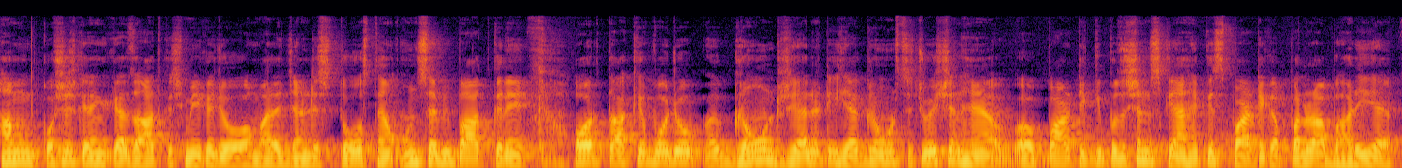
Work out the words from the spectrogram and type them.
हम कोशिश करेंगे कि आज़ाद कश्मीर के जो हमारे जर्नलिस्ट दोस्त हैं, उनसे भी बात करें और ताकि वो जो ग्राउंड रियलिटी है, ग्राउंड सिचुएशन है पार्टी की पोजिशन क्या है, किस पार्टी का पलड़ा भारी है,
